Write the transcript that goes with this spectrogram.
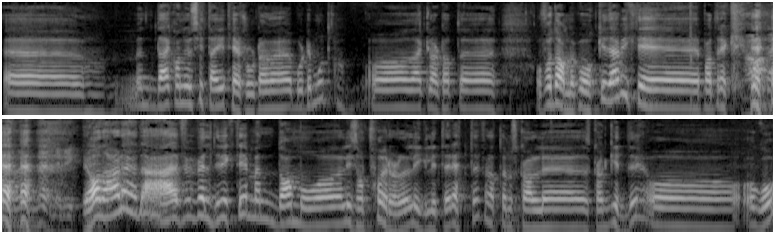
Men der kan du sitte i T-skjorta bortimot. Og det er klart at å få dame på hockey, det er viktig, Patrick. Ja, det er veldig viktig. ja, det er det. Det er veldig viktig, men da må liksom forholdet ligge litt til rette for at de skal, skal gidde å, å gå.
